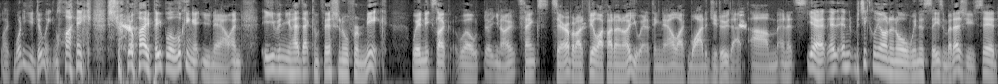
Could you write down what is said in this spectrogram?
like what are you doing? Like straight away people are looking at you now, and even you had that confessional from Nick where Nick's like, well, uh, you know, thanks Sarah, but I feel like I don't owe you anything now. Like, why did you do that? Um, and it's yeah, and, and particularly on an all winners season. But as you said,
